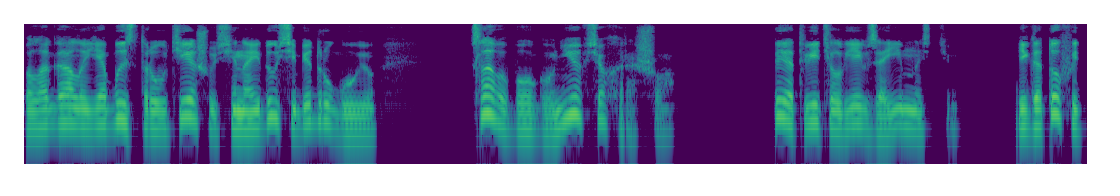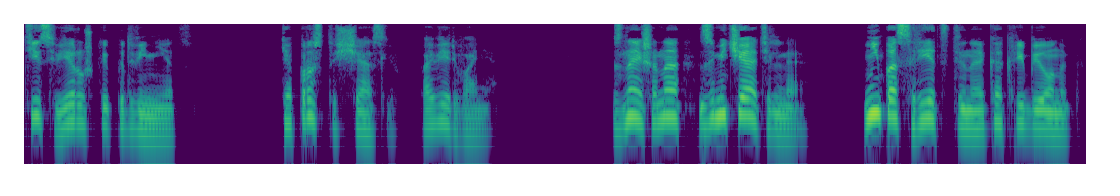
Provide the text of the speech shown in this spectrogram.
Полагала, я быстро утешусь и найду себе другую. Слава богу, у нее все хорошо. Ты ответил ей взаимностью и готов идти с Верушкой под венец. Я просто счастлив, поверь, Ваня. Знаешь, она замечательная, непосредственная, как ребенок,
